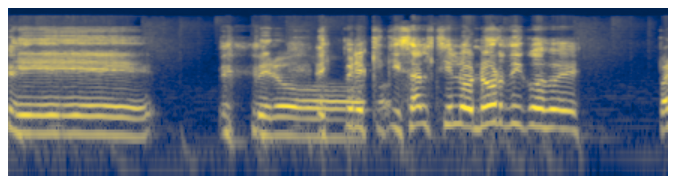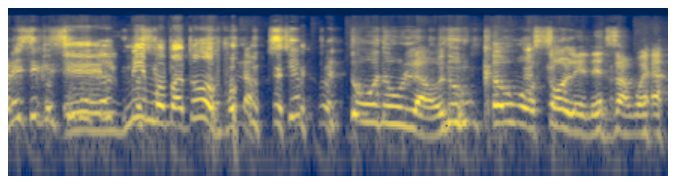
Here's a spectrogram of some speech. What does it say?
Eh, pero Pero es que quizá el cielo nórdico es parece que sí, el mismo para todos. siempre estuvo de un lado, nunca hubo sol en esa weá.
